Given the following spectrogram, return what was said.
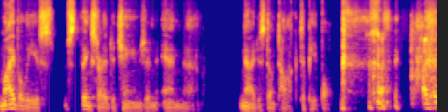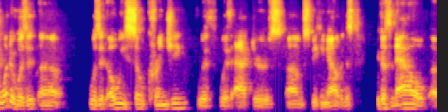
my beliefs, things started to change. And, and uh, now I just don't talk to people. I wonder, was it, uh, was it always so cringy with, with actors um, speaking out? Because, because now, uh,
